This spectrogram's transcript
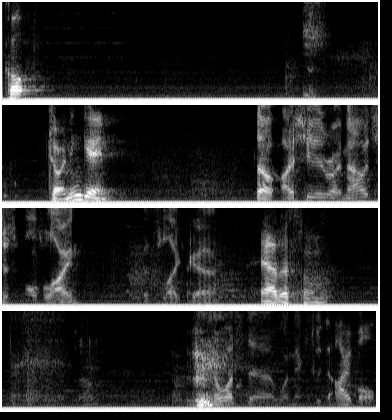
Cool. Joining game. So I see it right now. It's just offline. That's like. Uh, Yeah, that's normal. so what's the one next to the eyeball?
